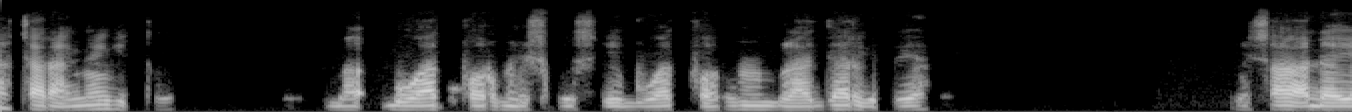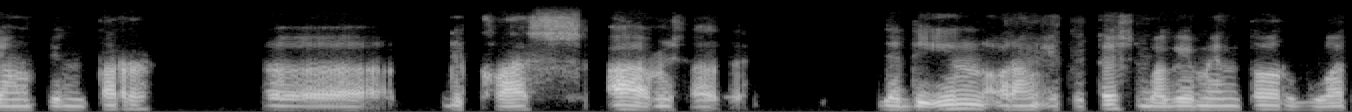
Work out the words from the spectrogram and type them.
lah caranya gitu, buat forum diskusi, buat forum belajar gitu ya. Misal ada yang pinter eh, di kelas A misalnya, jadiin orang itu teh sebagai mentor buat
